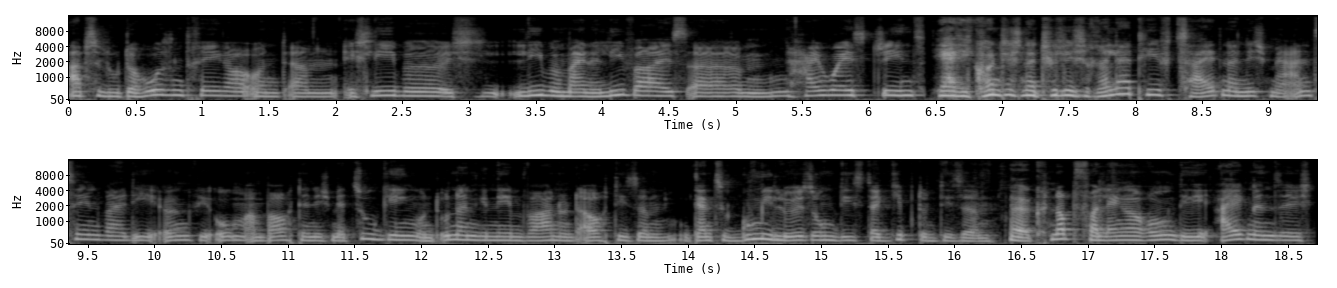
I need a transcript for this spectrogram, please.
absoluter Hosenträger. Und ähm, ich liebe, ich liebe meine Levi's ähm, High-Waist Jeans. Ja, die konnte ich natürlich relativ zeitnah nicht mehr anziehen, weil die irgendwie oben am Bauch der nicht mehr zuging und unangenehm waren. Und auch diese ganze Gummilösung, die es da gibt und diese äh, Knopfverlängerung, die eignen sich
